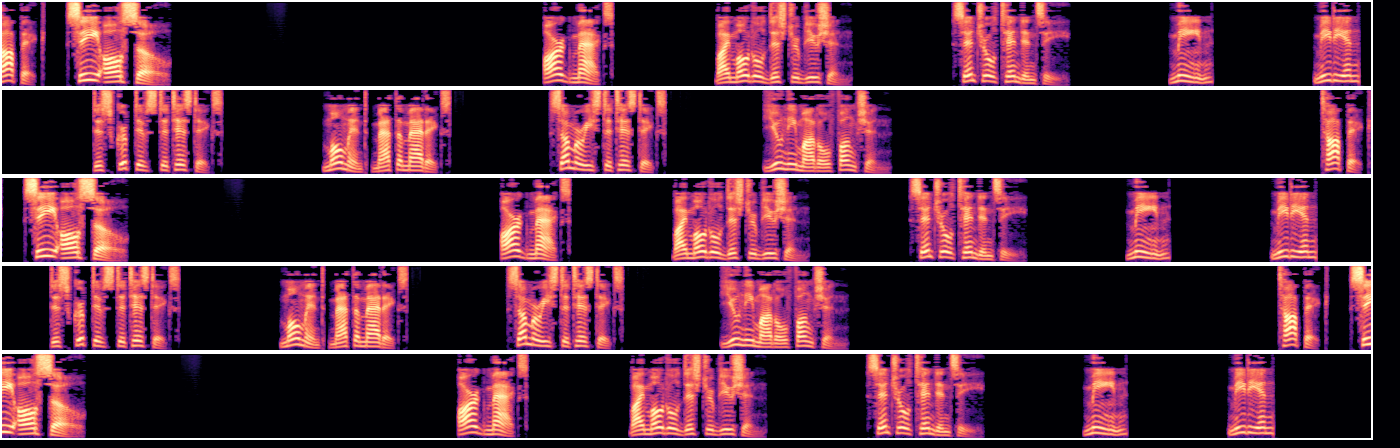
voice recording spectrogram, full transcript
Topic. See also Argmax Bimodal distribution Central tendency Mean Median Descriptive statistics Moment mathematics Summary statistics Unimodal function Topic See also Argmax Bimodal distribution. Central tendency. Mean. Median. Descriptive statistics. Moment mathematics. Summary statistics. Unimodal function. Topic. See also. Argmax Bimodal distribution. Central tendency. Mean. Median.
